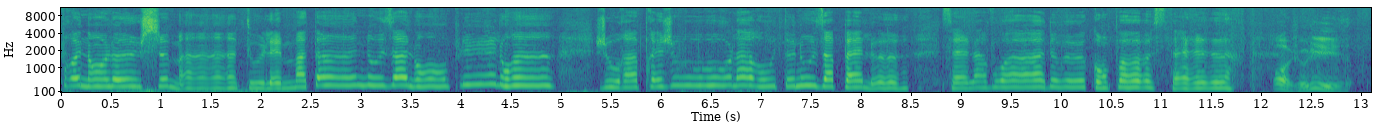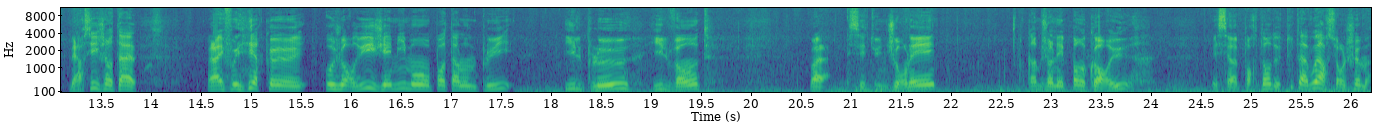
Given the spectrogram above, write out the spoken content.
prenons le chemin. Tous les matins, nous allons plus loin. Jour après jour, la route nous appelle. C'est la voie de Compostelle. Oh joli Merci Chantal Alors il faut dire que aujourd'hui j'ai mis mon pantalon de pluie, il pleut, il vente. Voilà, c'est une journée comme j'en ai pas encore eu, et c'est important de tout avoir sur le chemin.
